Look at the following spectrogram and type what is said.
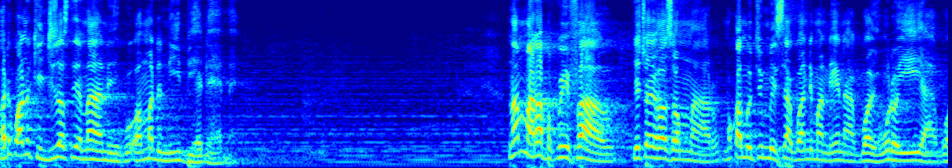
ọ dịkwanụ ka jizọs na-eme a na-ekwu ọ mmadụ na ibie na-eme. Na mma rapụkwa ife ahụ je chọọ ihe ọzọ mma arụ makwa m otu mmesi agwa ndị mmadụ ị na-agwọ ya nwere oyi ya agwọ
